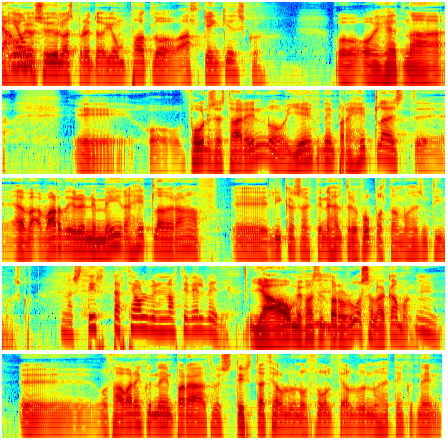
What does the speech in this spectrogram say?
Já, Jón já, Suðurlandsbraut og Jón Páll og allt gengið sko og, og hérna og fórum sérst þar inn og ég einhvern veginn bara heitlaðist e, eða varði í rauninni meira heitlaður af e, líkansræktinni heldur en fótboltanum á þessum tíma sko. Þannig að styrtar þjálfunin átti vel við þig. Já, mér fannst þetta bara rosalega gaman Mm. uh, og það var einhvern veginn bara veist, styrtaþjálfun og þólþjálfun og þetta einhvern veginn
